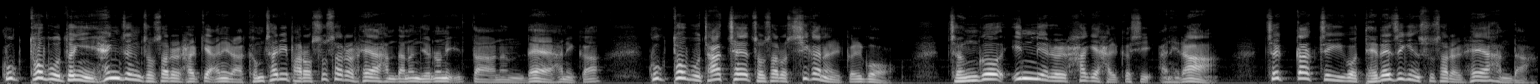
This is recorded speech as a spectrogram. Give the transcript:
국토부 등이 행정조사를 할 게 아니라 검찰이 바로 수사를 해야 한다는 여론이 있다는데 하니까 국토부 자체 조사로 시간을 끌고 증거 인멸을 하게 할 것이 아니라 적극적이고 대대적인 수사를 해야 한다.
